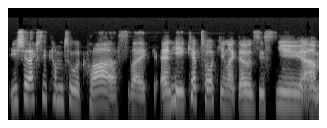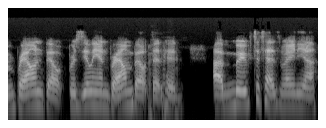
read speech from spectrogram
you should actually come to a class." Like, and he kept talking like there was this new um, brown belt, Brazilian brown belt that had um, moved to Tasmania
